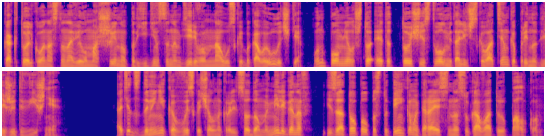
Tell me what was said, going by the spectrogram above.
Как только он остановил машину под единственным деревом на узкой боковой улочке, он помнил, что этот тощий ствол металлического оттенка принадлежит вишне. Отец Доминика выскочил на крыльцо дома Миллиганов и затопал по ступенькам, опираясь на суковатую палку.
